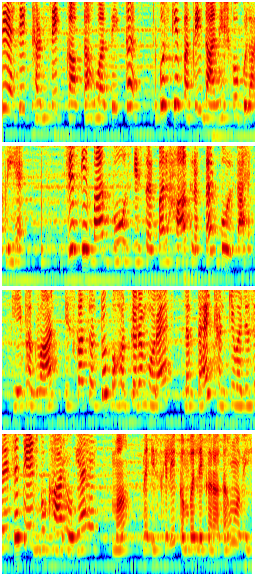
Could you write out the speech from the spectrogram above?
उसे ऐसे ठंड से कांपता हुआ देखकर उसके पति दानिश को बुलाती है जिसके बाद वो उसके सर पर हाथ रखकर बोलता है हे भगवान इसका सर तो बहुत गर्म हो रहा है। लगता है ठंड की वजह से इसे तेज बुखार हो गया है। माँ मैं इसके लिए कंबल लेकर आता हूँ अभी।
